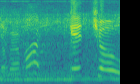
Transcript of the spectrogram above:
Cảm ơn. Kết show.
